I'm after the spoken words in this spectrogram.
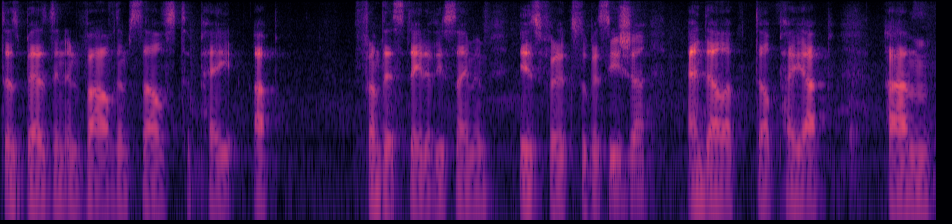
does Bezdin involve themselves to pay up from the state of the Yisaimim is for Ksubasisha, and they'll, they'll pay up um,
